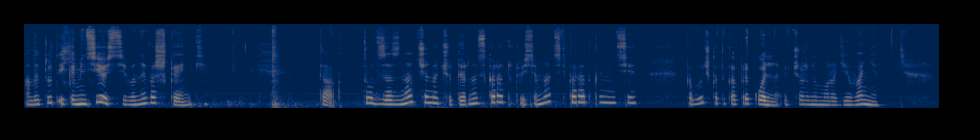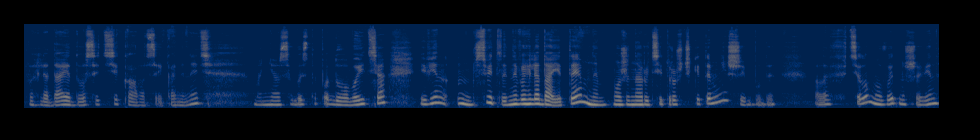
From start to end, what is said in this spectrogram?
але тут і камінці ось ці, вони важкенькі. Так, тут зазначено 14 карат, тут 18 карат камінці. Каблучка така прикольна і в чорному радіюванні виглядає досить цікаво цей камінець. Мені особисто подобається. І він м, світлий, не виглядає темним. Може, на руці трошечки темніший буде, але в цілому видно, що він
